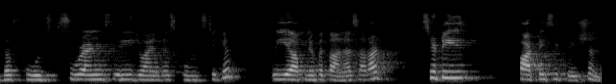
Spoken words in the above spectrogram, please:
the school students rejoin the school ठीक है? तो ये आपने बताना सारा city participation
